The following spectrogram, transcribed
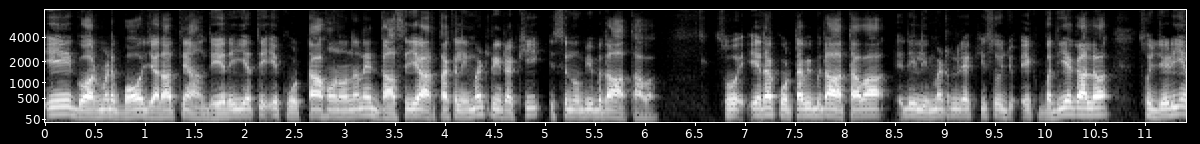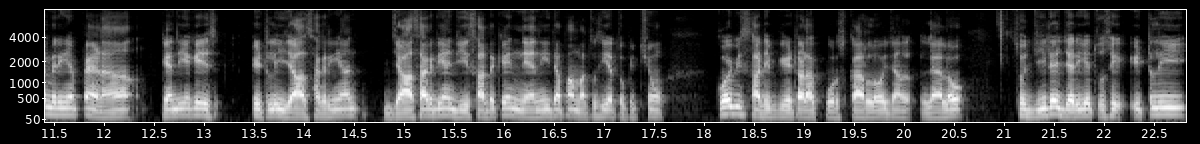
ਇਹ ਗਵਰਨਮੈਂਟ ਬਹੁਤ ਜ਼ਿਆਦਾ ਧਿਆਨ ਦੇ ਰਹੀ ਹੈ ਤੇ ਇਹ ਕੋਟਾ ਹੁਣ ਉਹਨਾਂ ਨੇ 10000 ਤੱਕ ਲਿਮਿਟ ਨਹੀਂ ਰੱਖੀ, ਇਸ ਨੂੰ ਵੀ ਵਧਾਤਾ ਵਾ। ਸੋ ਇਹਦਾ ਕੋਟਾ ਵੀ ਵਧਾਤਾ ਵਾ, ਇਹਦੀ ਲਿਮਿਟ ਨਹੀਂ ਰੱਖੀ, ਸੋ ਜੋ ਇੱਕ ਵਧੀਆ ਗੱਲ ਵਾ ਸੋ ਜਿਹੜੀਆਂ ਮੇਰੀਆਂ ਭੈਣਾਂ ਕਹਿੰਦੀਆਂ ਕਿ ਇਟਲੀ ਜਾ ਸਕਦੀਆਂ ਜਾ ਸਕਦੀਆਂ ਜੀ ਸਦਕੇ ਨੈਨੀ ਦਾ ਭਾਵੇਂ ਤੁਸੀਂ ਹੱਥੋਂ ਪਿੱਛੋਂ ਕੋਈ ਵੀ ਸਰਟੀਫਿਕੇਟ ਵਾਲਾ ਕੋਰਸ ਕਰ ਲਓ ਜਾਂ ਲੈ ਲਓ। ਸੋ ਜਿਹਦੇ ਜਰੀਏ ਤੁਸੀਂ ਇਟਲੀ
